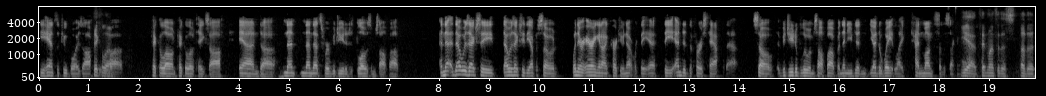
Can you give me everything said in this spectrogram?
He hands the two boys off Piccolo. to uh, Piccolo, and Piccolo takes off, and, uh, and then and then that's where Vegeta just blows himself up. And that that was actually that was actually the episode when they were airing it on Cartoon Network. They they ended the first half of that. So Vegeta blew himself up, and then you didn't. You had to wait like ten months for the second half. Yeah, ten months of this of the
